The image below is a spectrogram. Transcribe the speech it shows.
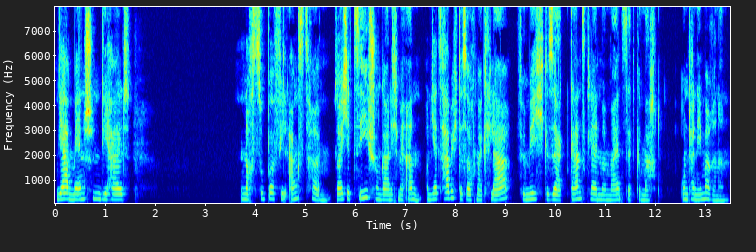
ja, Menschen, die halt noch super viel Angst haben. Solche ziehe ich schon gar nicht mehr an. Und jetzt habe ich das auch mal klar für mich gesagt, ganz klein mein Mindset gemacht. Unternehmerinnen.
